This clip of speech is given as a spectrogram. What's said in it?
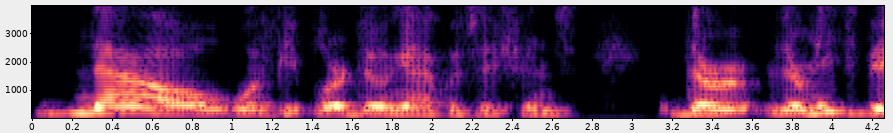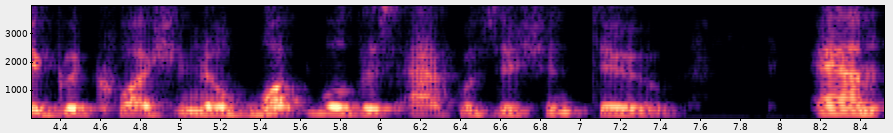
now when people are doing acquisitions, there there needs to be a good question of what will this acquisition do? And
